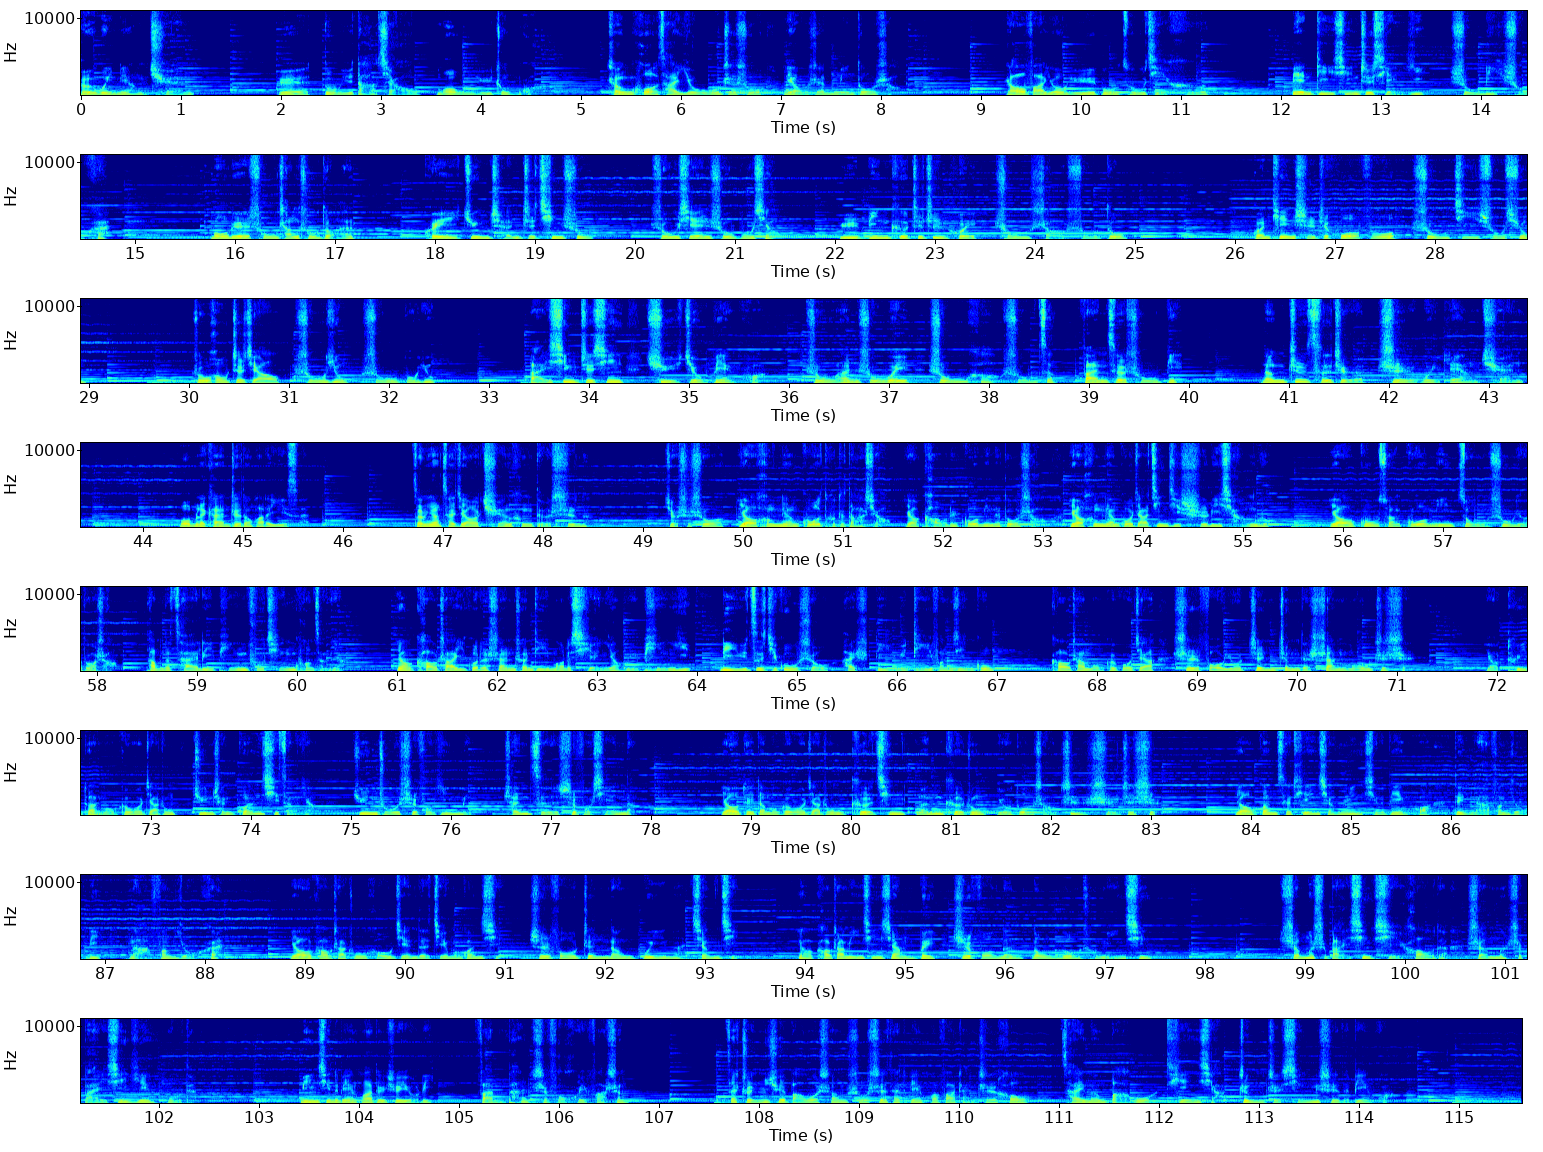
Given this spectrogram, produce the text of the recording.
何谓量权？曰：度于大小，谋于众寡，称货财有无之数，料人民多少。饶法有余，不足几何。辨地形之险易，孰利孰害？谋略孰长孰短？窥君臣之亲疏，孰贤孰不孝？与宾客之智慧，孰少孰多？观天时之祸福，孰吉孰凶？诸侯之交，孰用孰不用？百姓之心，去就变化，孰安孰危？孰好孰憎？反侧孰变？能知此者，是谓量权。我们来看这段话的意思：怎样才叫权衡得失呢？就是说，要衡量国土的大小，要考虑国民的多少，要衡量国家经济实力强弱，要估算国民总数有多少，他们的财力贫富情况怎样，要考察一国的山川地貌的险要与平易，利于自己固守还是利于敌方进攻。考察某个国家是否有真正的善谋之士，要推断某个国家中君臣关系怎样，君主是否英明，臣子是否贤能，要推断某个国家中客卿门客中有多少治史之士，要观测天象运行的变化对哪方有利，哪方有害，要考察诸侯间的结盟关系是否真能危难相济。要考察民心向背是否能笼络出民心。什么是百姓喜好的？什么是百姓厌恶的？民心的变化对谁有利？反叛是否会发生？在准确把握上述事态的变化发展之后，才能把握天下政治形势的变化。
